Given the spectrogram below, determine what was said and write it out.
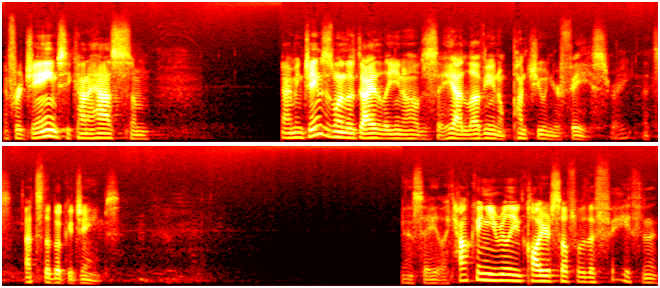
And for James, he kind of has some I mean, James is one of those guys that, you know, he'll just say, hey, I love you, and he'll punch you in your face, right? That's, that's the book of James. And say, like, how can you really call yourself of the faith? And,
